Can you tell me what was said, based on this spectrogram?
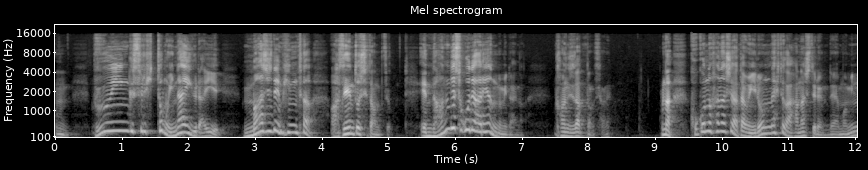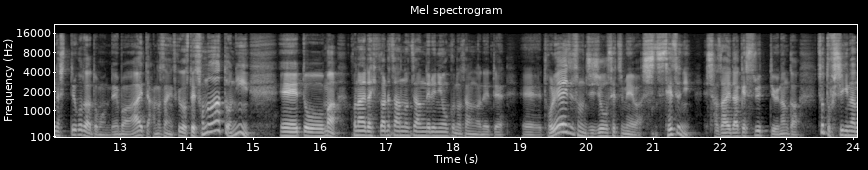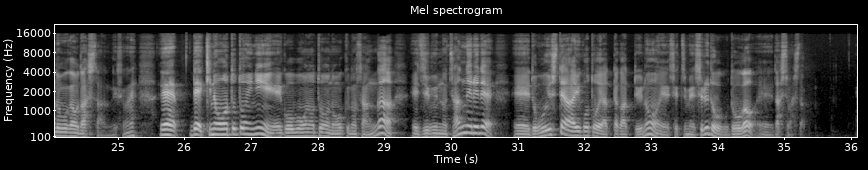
うん。ブーイングする人もいないぐらい、マジでみんな唖然としてたんですよ。え、なんでそこであれやんのみたいな感じだったんですよね。まあ、ここの話は多分いろんな人が話してるんで、もうみんな知ってることだと思うんで、まあ、あえて話さないんですけど、で、その後に、えっ、ー、と、まあ、この間、ヒカルさんのチャンネルに奥野さんが出て、えー、とりあえずその事情説明はせずに謝罪だけするっていう、なんか、ちょっと不思議な動画を出したんですよね。で、で昨日、おとといに、ごぼうの塔の奥野さんが、えー、自分のチャンネルで、え、どうしてああいうことをやったかっていうのを、え、説明する動画を、え、出してました。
